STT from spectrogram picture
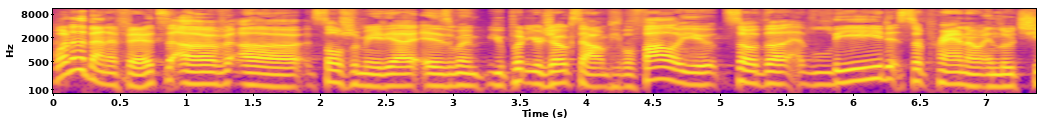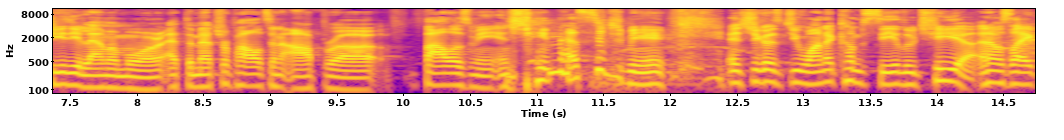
One of the benefits of uh, social media is when you put your jokes out and people follow you. So the lead soprano in Lucia di Lammermoor at the Metropolitan Opera follows me, and she messaged me, and she goes, "Do you want to come see Lucia?" And I was like,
